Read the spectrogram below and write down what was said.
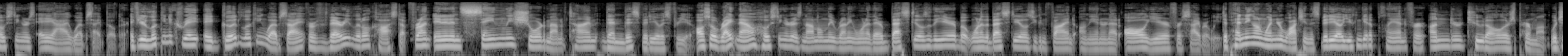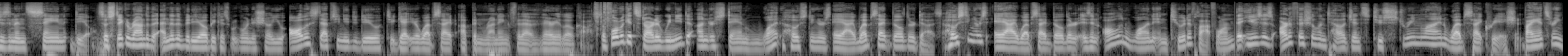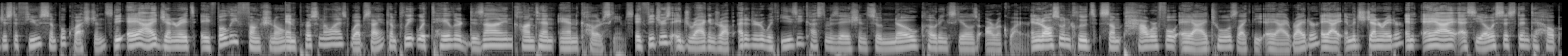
Hostinger's AI website builder. If you're looking to create a good looking website for very little cost up front in an insanely short amount of time, then this video is for you. Also, right now, Hostinger is not only running one of their best deals of the year, but one of the best deals you can find on the internet all year for Cyber Week. Depending on when you're watching this video, you can get a plan for under $2 per month, which is an insane deal. So stick around to the end of the video because we're going to show you all the steps you need to do to get your website up and running for that very very low cost. Before we get started, we need to understand what Hostinger's AI website builder does. Hostinger's AI website builder is an all-in-one intuitive platform that uses artificial intelligence to streamline website creation. By answering just a few simple questions, the AI generates a fully functional and personalized website complete with tailored design, content, and color schemes. It features a drag and drop editor with easy customization so no coding skills are required. And it also includes some powerful AI tools like the AI Writer, AI Image Generator, generator, an AI SEO assistant to help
